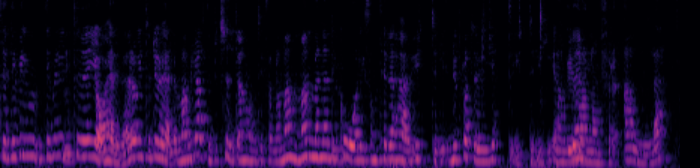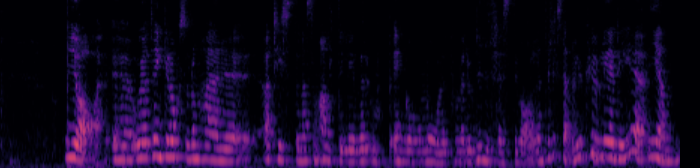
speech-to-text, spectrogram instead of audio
det, vill, det vill inte jag heller och inte du heller. Man vill alltid betyda någonting för någon annan. Men när det Mm. går liksom till det här ytterligare, nu pratar jag ju jätteytterligheter. Man vill vara någon för alla. Ja, eh, och jag tänker också de här eh, artisterna som alltid lever upp en gång om året på Melodifestivalen till exempel. Hur kul är det igen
